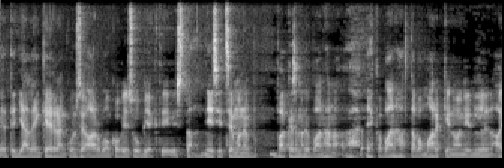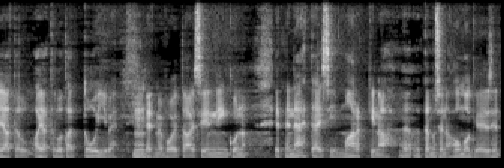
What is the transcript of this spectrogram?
että jälleen kerran, kun se arvo on kovin subjektiivista, niin sitten semmoinen, vaikka semmoinen vanhana, ehkä vanhahtava markkinoinnillinen ajattelu, ajattelu tai toive, mm. että me voitaisiin, niin kuin, että me nähtäisiin markkina tämmöisenä homogeenisen,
